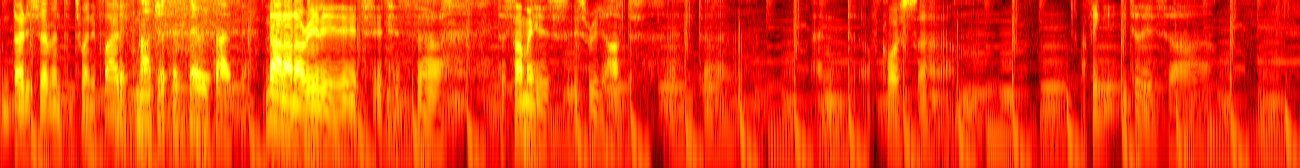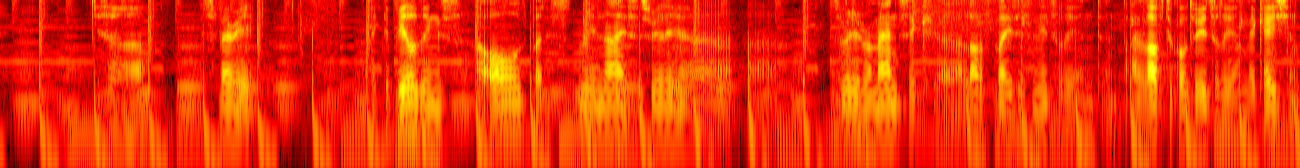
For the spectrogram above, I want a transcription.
37 to 25. So it's not just a stereotype. No, no, no. Really, it's it's it's uh, the summer is is really hot, and uh, and of course, um, I think Italy is uh, is uh, it's very like the buildings are old, but it's really nice. It's really uh, uh, it's really romantic. Uh, a lot of places in Italy, and, and I love to go to Italy on vacation.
